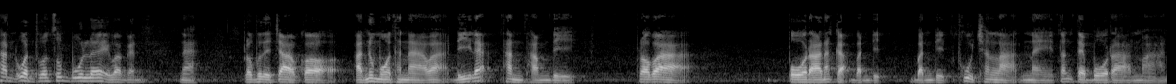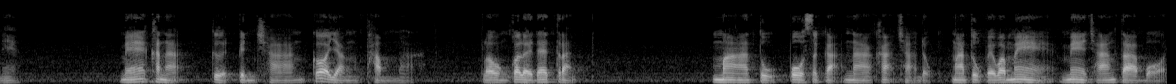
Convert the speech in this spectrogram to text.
ท่านอ้วนท้วนสมบูรณ์เลยว่ากันนะพระพุทธเจ้าก็อนุโมทนาว่าดีแล้วท่านทำดี เพราะว่าโบราณกะบัณฑิตบัณฑิตผู้ฉลาดในตั้งแต่โบราณมาเนี่ยแม้ขณะเกิดเป็นช้างก็ยังทำมา พระองค์ก็เลยได้ตรัส มาตุโปสกะนาคะชาดก มาตุแปลว่าแม่ แม่ช้างตาบอด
